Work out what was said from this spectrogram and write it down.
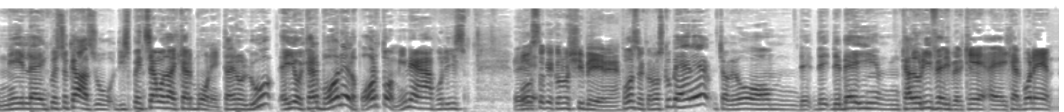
nel, in questo caso dispensiamo dal carbone Tyron Lu e io il carbone lo porto a Minneapolis. Eh, posto eh, che conosci bene. Posto che conosco bene, cioè avevo mm, dei de, de bei mm, caloriferi perché eh, il carbone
